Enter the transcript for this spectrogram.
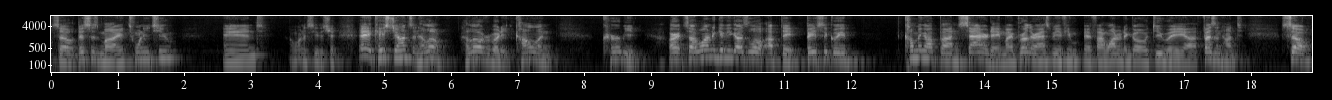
So this is my 22, and I want to see the shit. Hey, Case Johnson, hello. Hello everybody. Colin, Kirby. All right, so I wanted to give you guys a little update. Basically, coming up on Saturday, my brother asked me if he, if I wanted to go do a uh, pheasant hunt. So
